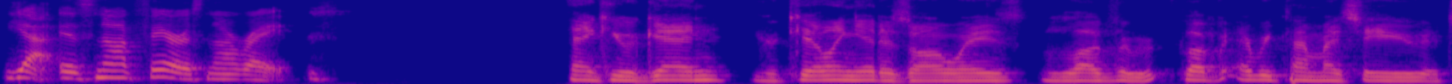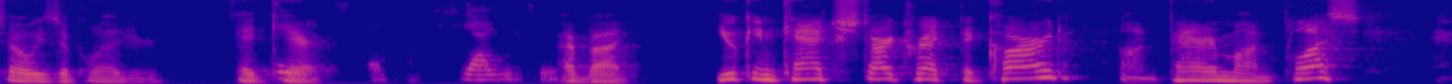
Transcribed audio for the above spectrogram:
yeah, it's not fair. It's not right. Thank you again. You're killing it as always. Love, love every time I see you. It's always a pleasure. Take care. So yeah, you too. Bye bye. You can catch Star Trek Picard on Paramount Plus, and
